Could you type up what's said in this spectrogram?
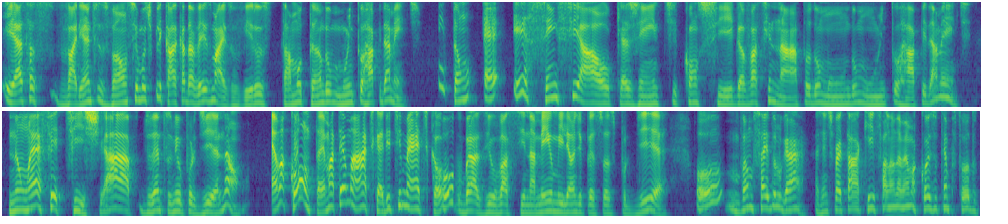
E essas variantes vão se multiplicar cada vez mais. O vírus está mutando muito rapidamente. Então, é essencial que a gente consiga vacinar todo mundo muito rapidamente. Não é fetiche, ah, 200 mil por dia. Não. É uma conta, é matemática, é aritmética. Ou o Brasil vacina meio milhão de pessoas por dia, ou vamos sair do lugar. A gente vai estar aqui falando a mesma coisa o tempo todo.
